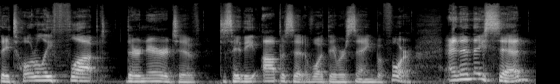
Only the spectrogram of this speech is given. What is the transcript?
they totally flopped their narrative to say the opposite of what they were saying before. And then they said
